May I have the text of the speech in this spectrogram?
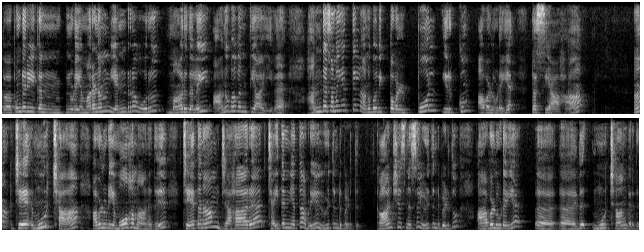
ப- புண்டரீகனுடைய மரணம் என்ற ஒரு மாறுதலை அனுபவந்தியா இவ அந்த சமயத்தில் அனுபவிப்பவள் போல் இருக்கும் அவளுடைய தஸ்யாகா சே மூர்ச்சா அவளுடைய மோகமானது சேதனாம் ஜஹார சைத்தன்யத்தை அப்படியே இழுத்துண்டு போயிடுத்து. கான்சியஸ்னஸ் இழுத்துண்டு போயிடுத்து அவளுடைய இது மூர்ச்சாங்கிறது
